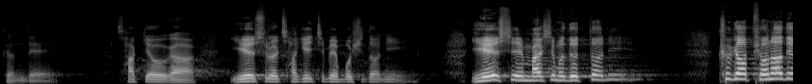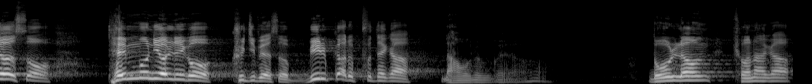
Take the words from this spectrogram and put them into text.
그런데 사개오가 예수를 자기 집에 모시더니 예수의 말씀을 듣더니 그가 변화되어서 대문이 열리고 그 집에서 밀가루 푸대가 나오는 거예요. 놀라운 변화가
